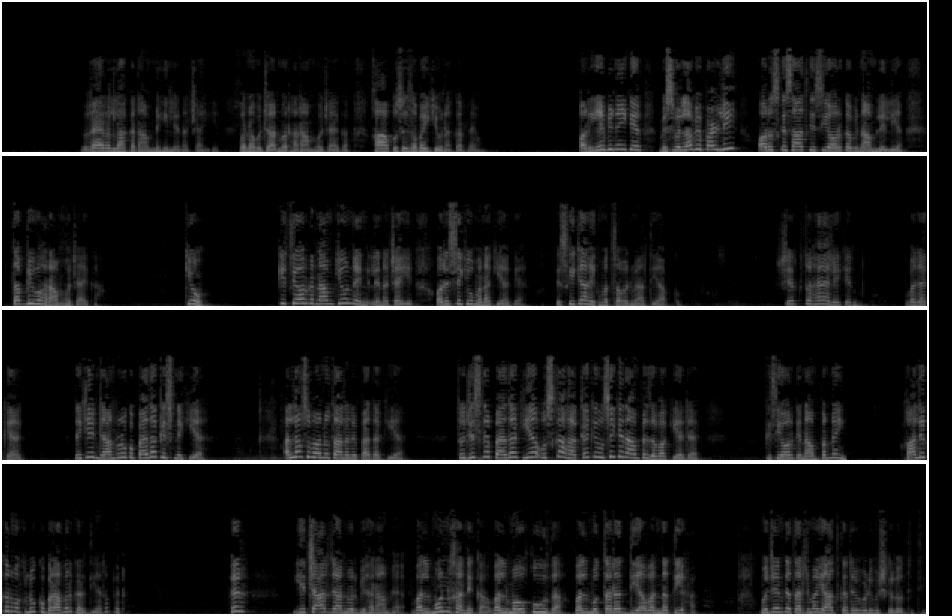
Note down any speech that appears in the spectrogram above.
غیر اللہ کا نام نہیں لینا چاہیے، ورنہ وہ جانور حرام ہو جائے گا۔ خواہ آپ اسے ذبح کیوں نہ کر رہے ہوں۔ اور یہ بھی نہیں کہ بسم اللہ بھی پڑھ لی اور اس کے ساتھ کسی اور کا بھی نام لے لیا، تب بھی وہ حرام ہو جائے گا۔ کیوں؟ کسی اور کا نام کیوں نہیں لینا چاہیے؟ اور اس سے کیوں منع کیا گیا؟ اس کی کیا حکمت سمجھ میں آتی ہے آپ کو؟ شرک تو ہے، لیکن وجہ کیا ہے؟ دیکھیے، جانوروں کو پیدا کس نے کیا ہے؟ اللہ سبحان و تعالیٰ نے پیدا کیا ہے۔ تو جس نے پیدا کیا اس کا حق ہے کہ اسی کے نام پہ ذبح کیا جائے۔ کسی اور کے نام پر نہیں۔ خالق اور مخلوق کو برابر کر دیا نا پھر۔ پھر یہ چار جانور بھی حرام ہے ول من خنکا ول موقوزہ ول متردیا ون نتیحا مجھے ان کا ترجمہ یاد کرنے میں بڑی مشکل ہوتی تھی۔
